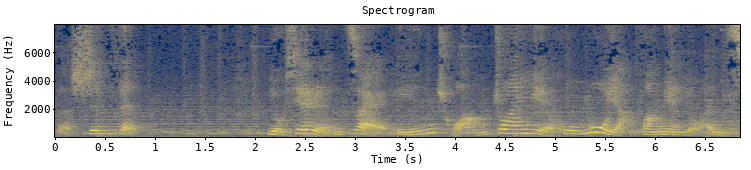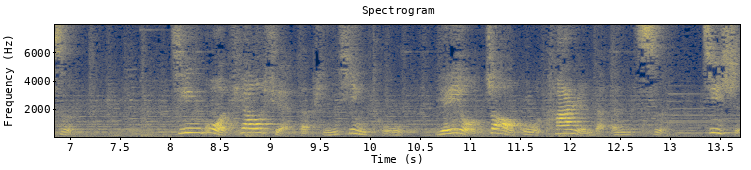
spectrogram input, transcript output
的身份。有些人在临床专业或牧养方面有恩赐，经过挑选的平信徒也有照顾他人的恩赐，即使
